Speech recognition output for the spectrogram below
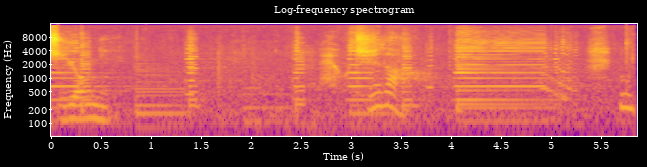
只有你。哎，我知道。你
